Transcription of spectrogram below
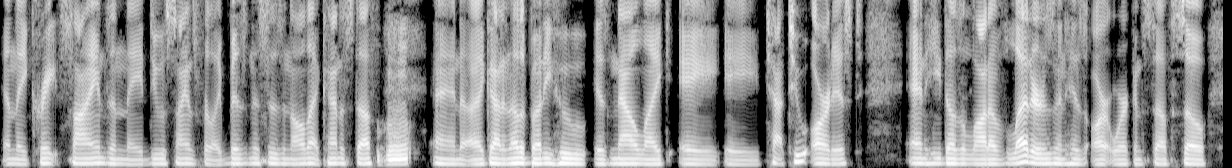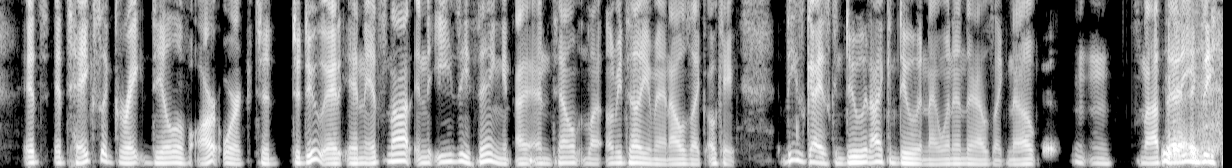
and they create signs and they do signs for like businesses and all that kind of stuff mm-hmm. and i got another buddy who is now like a a tattoo artist and he does a lot of letters in his artwork and stuff so it's it takes a great deal of artwork to to do it and it's not an easy thing and, and tell let me tell you man i was like okay these guys can do it i can do it and i went in there i was like nope Mm-mm. It's not that yeah. easy.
